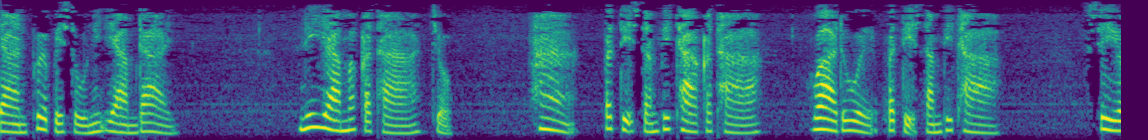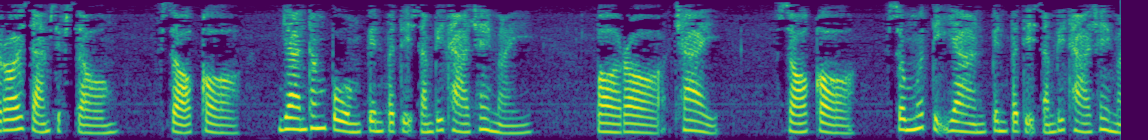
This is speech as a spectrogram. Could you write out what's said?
ยานเพื่อไปสู่นิยามได้ นิยามกถาจบห้าปฏิสัมพิทากถา ว่าด้วยปฏิสัมพิทาสี่ร้อยสามสิบสองสก ยานทั้งปวงเป็นปฏิสัมพิทาใช่ไหม ปร ใช่ สก สมมติยานเป็นปฏิสัมพิทาใช่ไหม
